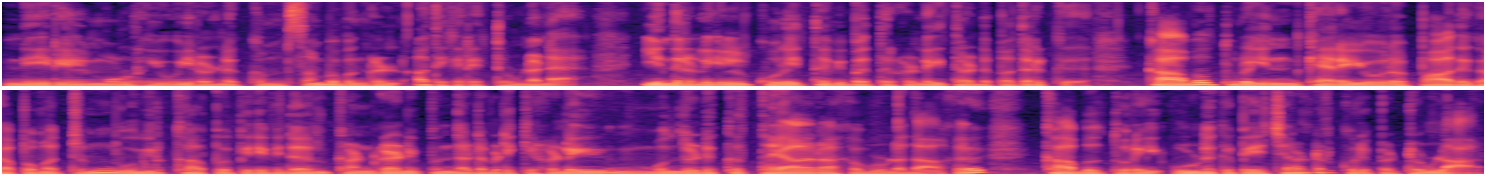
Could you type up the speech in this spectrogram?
நீரில் மூழ்கி உயிரிழக்கும் சம்பவங்கள் அதிகரித்துள்ளன. இந்த நிலையில் குறித்த விபத்துகளை தடுப்பதற்கு காவல்துறையின் கரையோர பாதுகாப்பு மற்றும் உயிர்காப்பு பிரிவினர் கண்காணிப்பு நடவடிக்கைகளை முன்னெடுக்க தயாராக உள்ளதாக காவல்துறை ஊடக பேச்சாளர் குறிப்பிட்டுள்ளார்.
